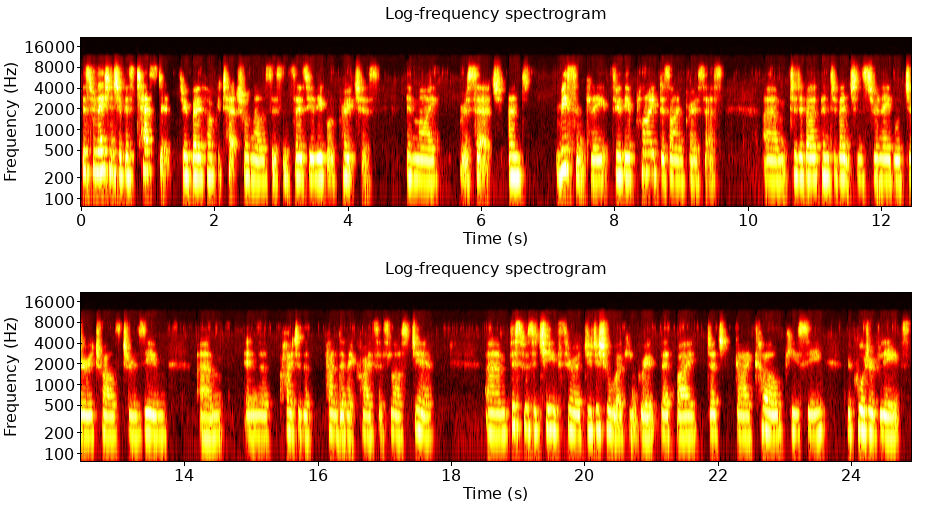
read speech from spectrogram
This relationship is tested through both architectural analysis and socio-legal approaches in my research, and recently through the applied design process um, to develop interventions to enable jury trials to resume um, in the height of the pandemic crisis last year. Um, this was achieved through a judicial working group led by Judge Guy Kearl, QC, Recorder of Leeds,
